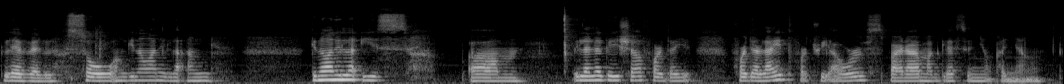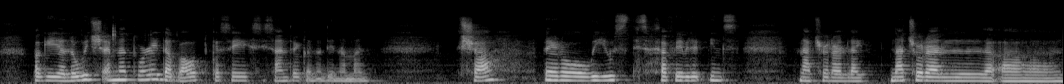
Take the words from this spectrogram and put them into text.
level. So, ang ginawa nila, ang ginawa nila is, um, ilalagay siya for the for the light for 3 hours para mag-lessen yung kanyang pag-yellow, which I'm not worried about kasi si Sander ganun din naman siya. Pero we use this sa Philippines natural light, natural uh,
